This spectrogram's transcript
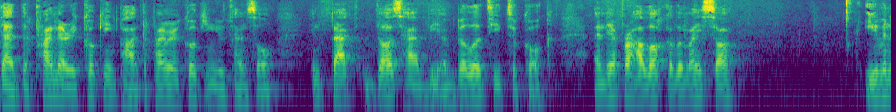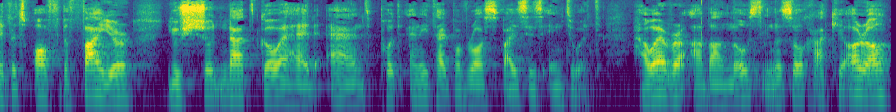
that the primary cooking pot, the primary cooking utensil, in fact, does have the ability to cook, and therefore halacha lemaisa, even if it's off the fire, you should not go ahead and put any type of raw spices into it. However, abal nos kiara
